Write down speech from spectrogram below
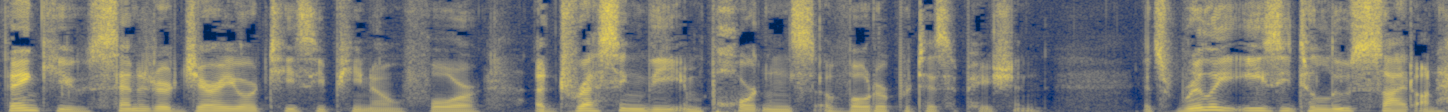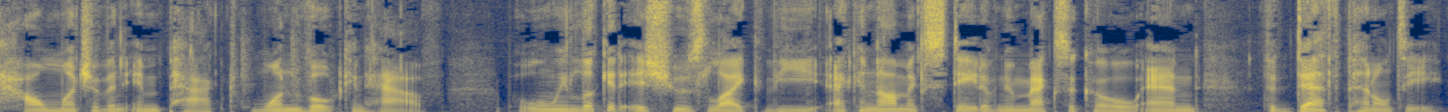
Thank you, Senator Jerry Ortiz Pino, for addressing the importance of voter participation. It's really easy to lose sight on how much of an impact one vote can have. But when we look at issues like the economic state of New Mexico and the death penalty,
